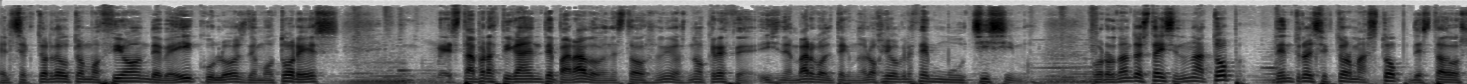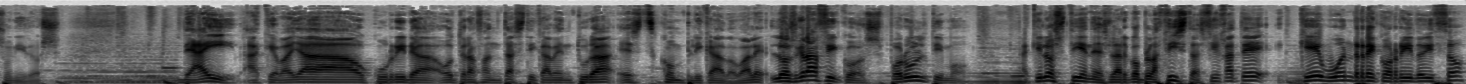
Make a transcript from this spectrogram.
el sector de automoción de vehículos, de motores, está prácticamente parado en Estados Unidos, no crece. Y sin embargo, el tecnológico crece muchísimo. Por lo tanto, estáis en una top dentro del sector más top de Estados Unidos. De ahí a que vaya a ocurrir otra fantástica aventura es complicado, ¿vale? Los gráficos, por último, aquí los tienes, largoplacistas. Fíjate qué buen recorrido hizo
